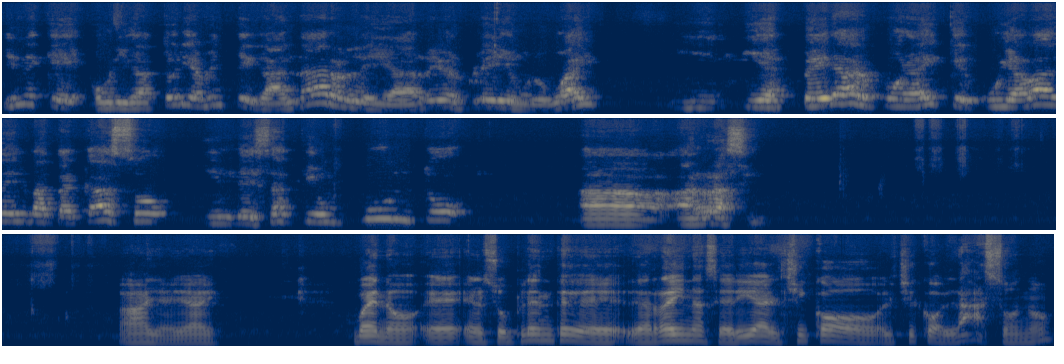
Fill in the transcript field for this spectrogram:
tiene que obligatoriamente ganarle a River Plate en Uruguay y, esperar por ahí que Cuiabá dé el batacazo y le saque un punto a Racing. Ay, ay, ay. Bueno, eh, el suplente de, de Reina sería el chico, el chico Lazo, ¿no?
